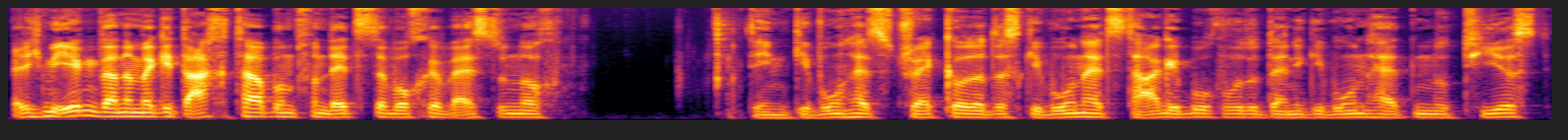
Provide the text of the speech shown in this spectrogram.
weil ich mir irgendwann einmal gedacht habe und von letzter Woche weißt du noch, den Gewohnheitstracker oder das Gewohnheitstagebuch, wo du deine Gewohnheiten notierst.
